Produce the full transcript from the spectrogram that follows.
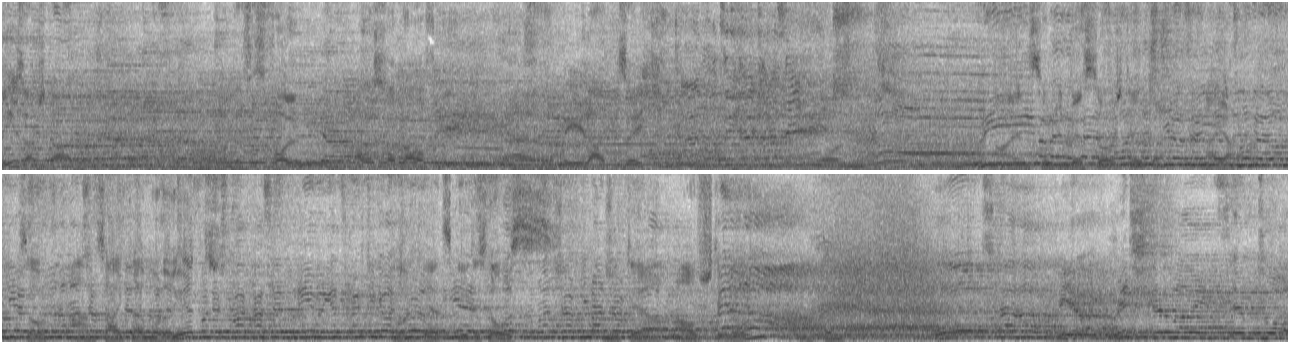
Weserstadion und es ist voll ausverkauft RB Leipzig. Zum Investor steht da. Naja, so, Zeigler moderiert. Und jetzt geht es los mit der Aufstellung. Und da haben wir mit der Mainz im Tor.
